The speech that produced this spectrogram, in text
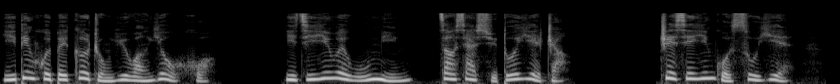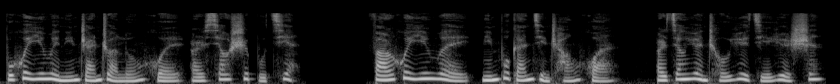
一定会被各种欲望诱惑，以及因为无名造下许多业障。这些因果宿业不会因为您辗转轮回而消失不见，反而会因为您不赶紧偿还而将怨仇越结越深。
